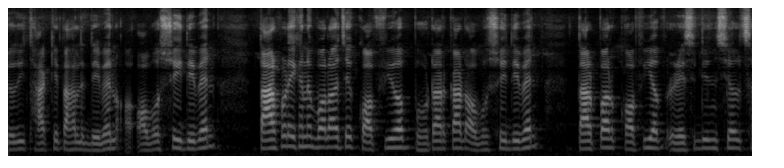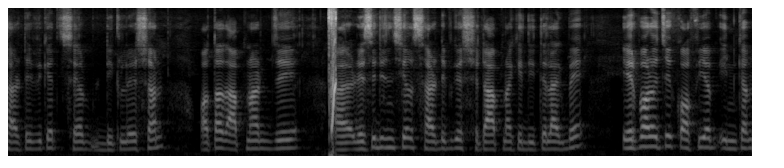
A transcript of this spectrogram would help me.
যদি থাকে তাহলে দেবেন অবশ্যই দেবেন। তারপর এখানে বলা আছে কপি অফ ভোটার কার্ড অবশ্যই দেবেন। তারপর copy of residential certificate self declaration অর্থাৎ আপনার যে রেসিডেন্সিয়াল সার্টিফিকেট সেটা আপনাকে দিতে লাগবে। এরপর হচ্ছে copy of income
